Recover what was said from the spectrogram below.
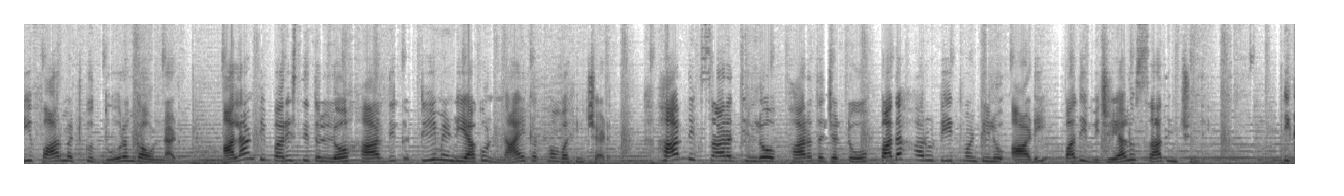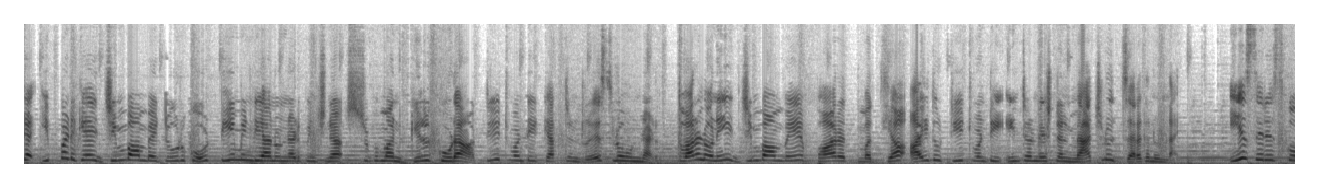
ఈ ఫార్మెట్కు దూరంగా ఉన్నాడు. అలాంటి పరిస్థితుల్లో హార్దిక్ టీమిండియాకు నాయకత్వం వహించాడు. హార్దిక్ సారథ్యంలో భారత జట్టు పదహారు టీ ట్వంటీలు ఆడి పది విజయాలు సాధించింది. ఇక ఇప్పటికే జింబాంబే టూర్కు టీమిండియాను నడిపించిన శుభమన్ గిల్ కూడా టీ ట్వంటీ కెప్టెన్ రేస్లో ఉన్నాడు. త్వరలోనే జింబాంబే భారత్ మధ్య ఐదు టీ ట్వంటీ ఇంటర్నేషనల్ మ్యాచ్లు జరగనున్నాయి. ఈ సిరీస్కు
